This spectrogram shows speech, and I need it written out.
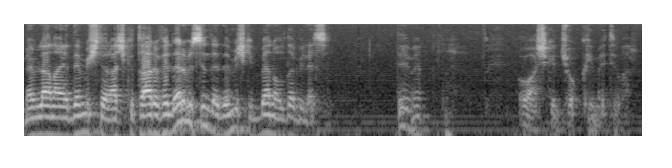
Mevlana'ya demişler aşkı tarif eder misin de demiş ki ben ol bilesin. Değil mi? O aşkın çok kıymeti var.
